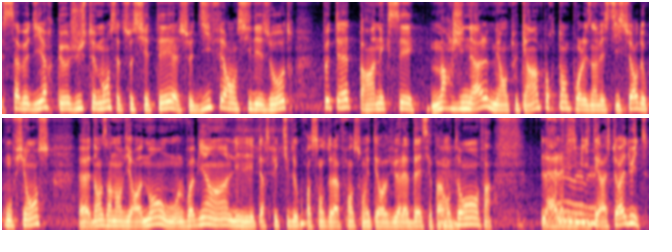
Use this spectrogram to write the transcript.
ça veut dire que justement cette société, elle se différencie des autres peut-être par un excès marginal, mais en tout cas important pour les investisseurs, de confiance euh, dans un environnement où on le voit bien, hein, les, perspectives de croissance de la France ont été revues à la baisse il n'y a pas mmh. longtemps. Enfin, la, visibilité reste réduite.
